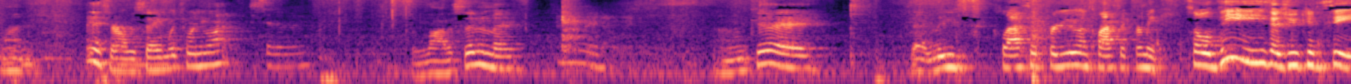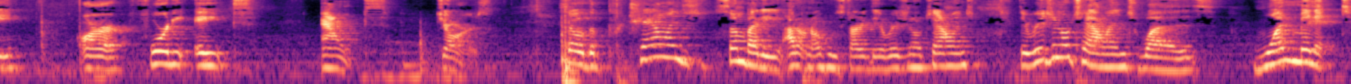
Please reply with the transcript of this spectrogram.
one. I guess they're all the same. Which one you want? Cinnamon. It's a lot of cinnamon. Okay. That leaves classic for you and classic for me. So these, as you can see, are 48 ounce jars. So the challenge, somebody, I don't know who started the original challenge. The original challenge was one minute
